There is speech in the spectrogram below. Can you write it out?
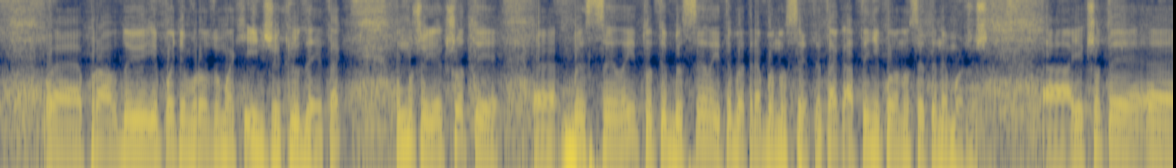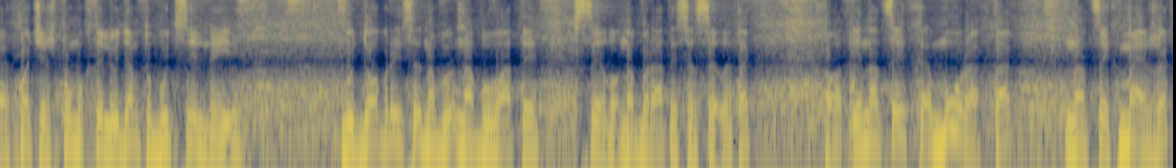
е, правдою, і потім в розумах інших людей. Так? Тому що якщо ти е, безсилий, то ти безсилий і тебе треба носити, так? а ти нікого носити не можеш. А якщо ти е, хочеш допомогти людям, то будь сильний. Будь добрий набувати силу, набиратися сили. Так? От. І на цих мурах, так, на цих межах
